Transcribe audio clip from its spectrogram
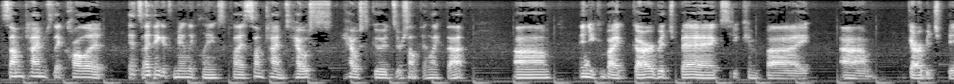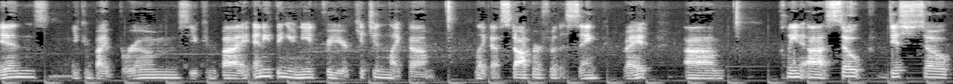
Sometimes they call it, it's, I think it's mainly cleaning supplies. Sometimes house, house goods or something like that. Um, and you can buy garbage bags. You can buy um, garbage bins. You can buy brooms. You can buy anything you need for your kitchen, like um, like a stopper for the sink, right? Um, clean uh, soap, dish soap,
